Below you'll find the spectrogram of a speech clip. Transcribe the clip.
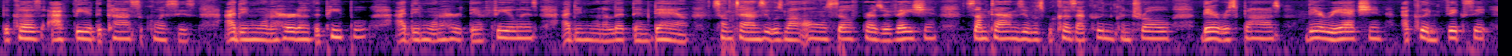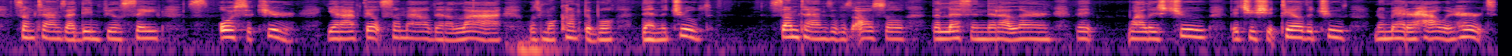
because I feared the consequences. I didn't want to hurt other people, I didn't want to hurt their feelings, I didn't want to let them down. Sometimes it was my own self preservation. Sometimes it was because I couldn't control their response, their reaction. I couldn't fix it. Sometimes I didn't feel safe or secure. Yet I felt somehow that a lie was more comfortable than the truth. Sometimes it was also the lesson that I learned that while it's true that you should tell the truth no matter how it hurts,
